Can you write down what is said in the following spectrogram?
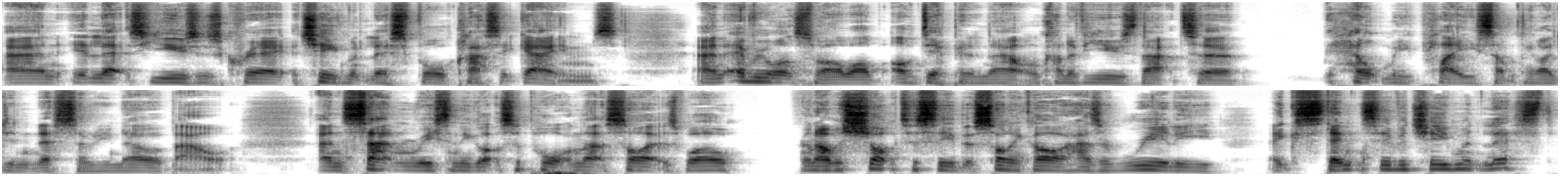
and it lets users create achievement lists for classic games. And every once in a while, I'll, I'll dip in and out and kind of use that to help me play something I didn't necessarily know about. And Saturn recently got support on that site as well. And I was shocked to see that Sonic R has a really extensive achievement list.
